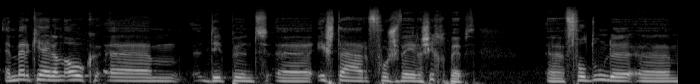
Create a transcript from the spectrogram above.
En merk jij dan ook um, dit punt, uh, is daar voor zover je zicht op hebt, uh, voldoende uh,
